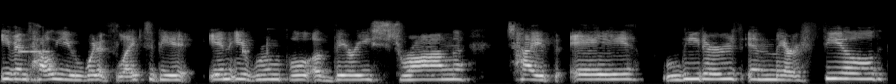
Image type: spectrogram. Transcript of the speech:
even tell you what it's like to be in a room full of very strong type A leaders in their field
